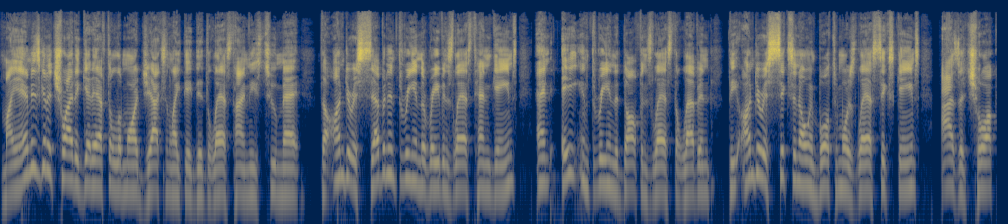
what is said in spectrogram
Miami's going to try to get after Lamar Jackson like they did the last time these two met. The under is 7 and 3 in the Ravens' last 10 games and 8 and 3 in the Dolphins' last 11. The under is 6 and 0 in Baltimore's last 6 games as a chalk.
